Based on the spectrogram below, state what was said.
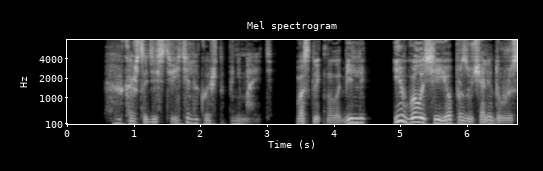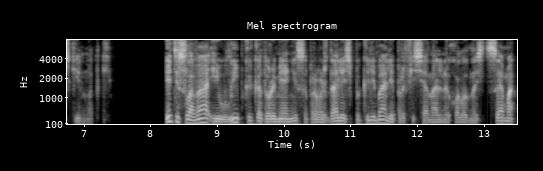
— Кажется, действительно кое-что понимаете, — воскликнула Билли, и в голосе ее прозвучали дружеские нотки. Эти слова и улыбка, которыми они сопровождались, поколебали профессиональную холодность Сэма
